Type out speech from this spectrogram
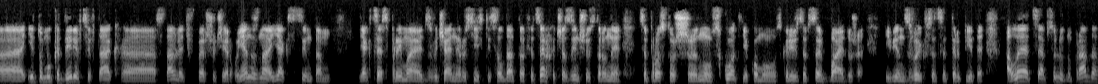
Е, І тому кадирівців так е, ставлять в першу чергу. Я не знаю, як з цим там. Як це сприймають звичайний російський солдат та офіцер? Хоча з іншої сторони це просто ж ну скот, якому скоріш за все байдуже, і він звик все це терпіти. Але це абсолютно правда.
